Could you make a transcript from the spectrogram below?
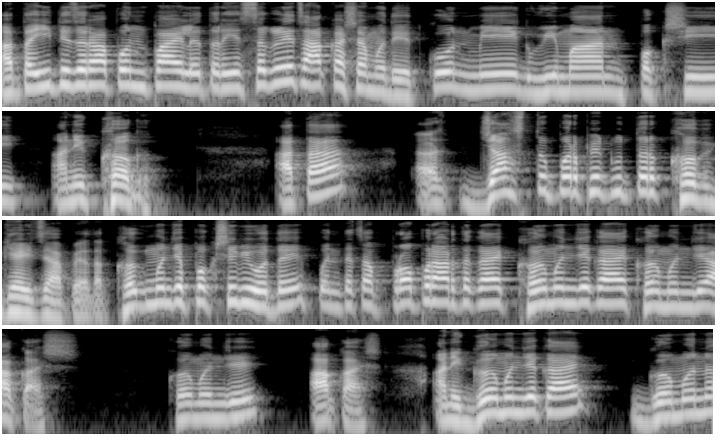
आता इथे जर आपण पाहिलं तर हे सगळेच आकाशामध्ये आहेत. कोण? मेघ विमान पक्षी आणि खग. आता जास्त परफेक्ट उत्तर खग घ्यायचं आपल्याला. खग म्हणजे पक्षी बी होते पण त्याचा प्रॉपर अर्थ काय? ख म्हणजे काय? ख म्हणजे आकाश. ख म्हणजे आकाश. आणि ग म्हणजे काय? गमन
